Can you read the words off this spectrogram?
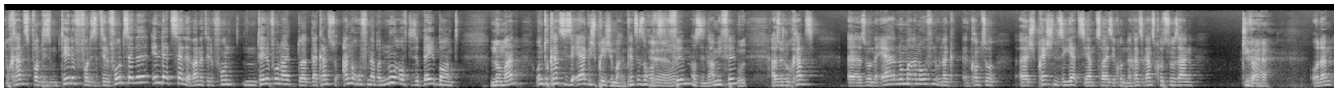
Du kannst von diesem Telefon, von dieser Telefonzelle, in der Zelle war eine Telefon, ein Telefon halt, da, da kannst du anrufen, aber nur auf diese Bail Bond Nummern und du kannst diese R-Gespräche machen. Kennst du das noch aus Ja, den ja. Filmen, aus den Ami-Filmen? Also du kannst äh, so eine R-Nummer anrufen und dann äh, kommt so, äh, sprechen Sie jetzt, Sie haben zwei Sekunden. Dann kannst du ganz kurz nur sagen, Jiva. Ja. Und dann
